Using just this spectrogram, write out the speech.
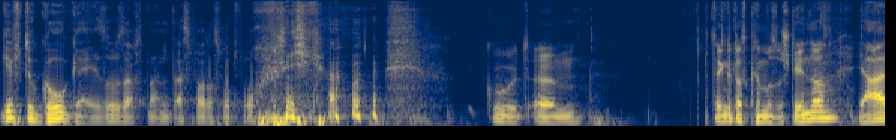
Give to go, guy, so sagt man. Das war das Wort, worauf ich kam. Gut, ähm, ich denke, das können wir so stehen lassen. Ja,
